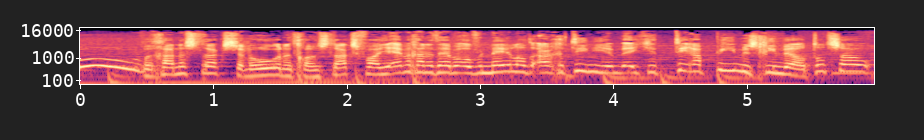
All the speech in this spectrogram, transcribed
Oeh, we gaan er straks, we horen het gewoon straks van je. En we gaan het hebben over Nederland-Argentinië. Een beetje therapie misschien wel. Tot zo.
